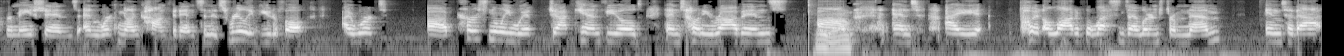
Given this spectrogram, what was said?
affirmations and working on confidence and it's really beautiful. I worked uh, personally with Jack Canfield and Tony Robbins Oh, wow. um, and I put a lot of the lessons I learned from them into that.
